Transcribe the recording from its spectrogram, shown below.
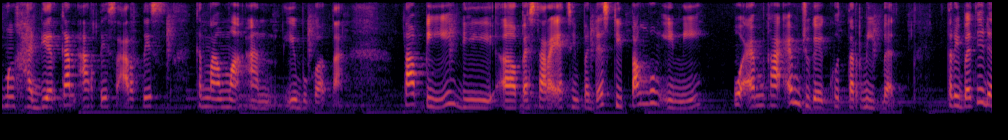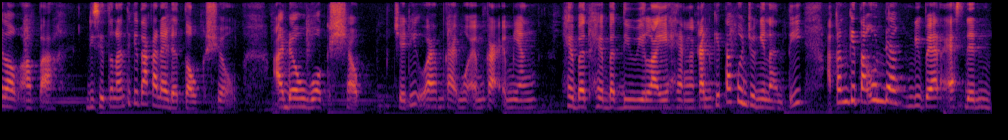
menghadirkan artis-artis kenamaan ibu kota. Tapi di uh, Pesta Rakyat Simpedes di panggung ini UMKM juga ikut terlibat terlibatnya dalam apa? Di situ nanti kita akan ada talk show, ada workshop. Jadi UMKM UMKM yang hebat-hebat di wilayah yang akan kita kunjungi nanti akan kita undang di BRS dan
